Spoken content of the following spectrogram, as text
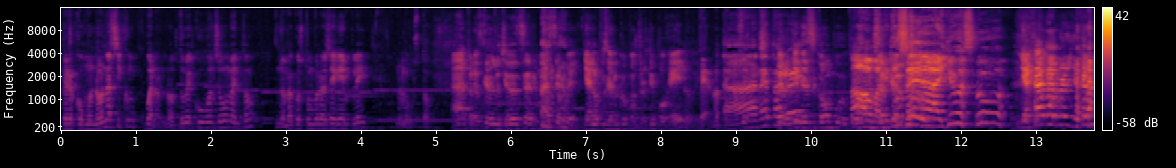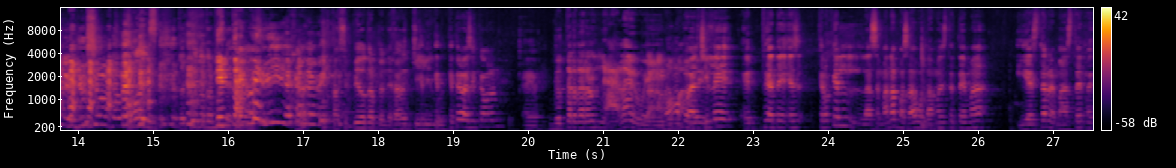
Pero como no nací con. Bueno, no tuve cubo en su momento. No me acostumbro a ese gameplay. No me gustó. Ah, pero es que lo chido de ese remaster, güey. Ya lo pusieron con control tipo Halo, güey. Pero no te Ah, neta, Pero güey. tienes. ¡Oh, usar maldita Yuzu. sea! ¡Yuzu! Ya jala, güey. Ya jala el Yuzu. No me estoy pidiendo otra Neta, pendejada. güey. Sí, ya jala, güey. Casi pido otra pendejada en Chile, ¿Qué, güey. qué te va a decir, cabrón? Eh, No tardaron nada, güey. no, no pero mames. Chile, eh, fíjate, es, creo que el- la semana pasada abordamos este tema y este remaster, me,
